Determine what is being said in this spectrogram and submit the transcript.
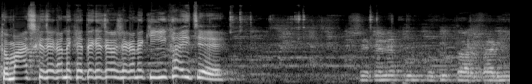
তো মা আজকে যেখানে খেতে গেছিল সেখানে কি কি খাইছে? সেখানে ফুলকপির তরকারি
